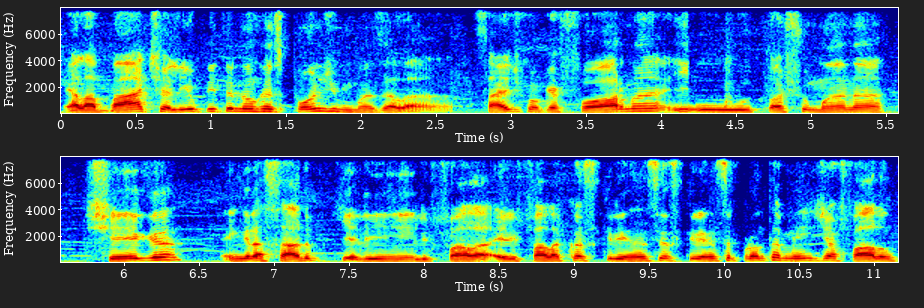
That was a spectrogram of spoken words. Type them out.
ela bate ali, o Peter não responde, mas ela sai de qualquer forma e o Tocha Humana chega. É engraçado porque ele, ele, fala, ele fala com as crianças e as crianças prontamente já falam:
